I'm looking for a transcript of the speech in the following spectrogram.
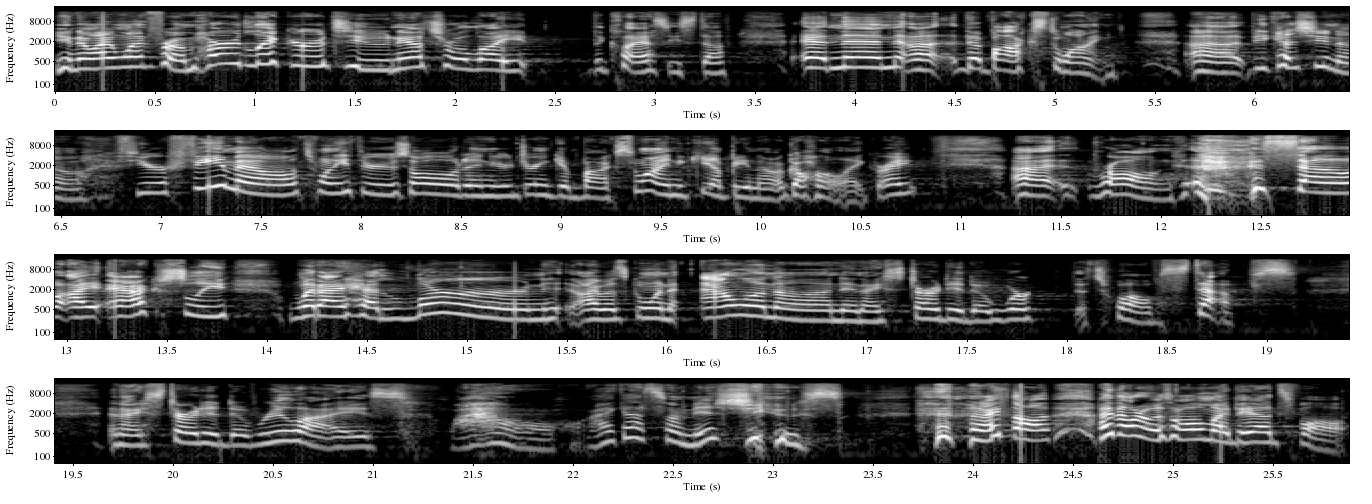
You know, I went from hard liquor to natural light, the classy stuff, and then uh, the boxed wine. Uh, because you know, if you're a female, 23 years old, and you're drinking boxed wine, you can't be an alcoholic, right? Uh, wrong. so I actually, what I had learned, I was going to Al-Anon, and I started to work the 12 steps. And I started to realize, wow, I got some issues. I thought I thought it was all my dad's fault.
